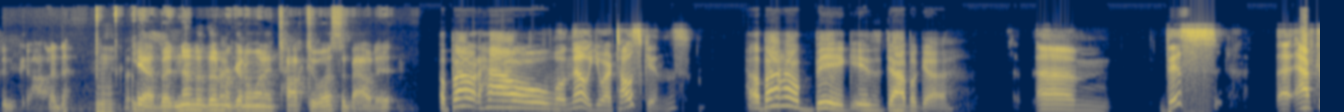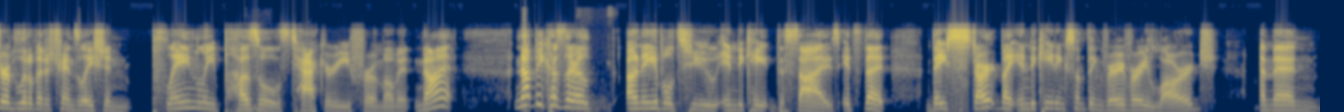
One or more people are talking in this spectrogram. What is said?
Good God. Yeah. Yeah, but none of them are going to want to talk to us about it. About how Well, no, you are Tallskins. about how big is Dabaga? um this uh, after a little bit of translation plainly puzzles Takari for a moment not not because they're unable to indicate the size it's that they start by indicating something very very large and then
